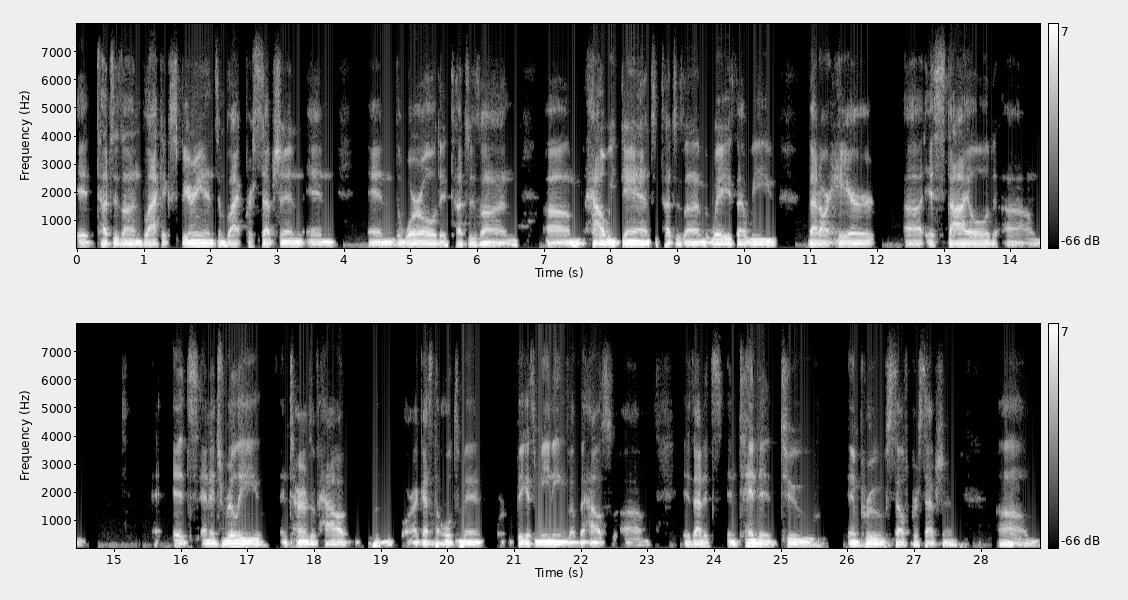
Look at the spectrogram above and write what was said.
it touches on black experience and black perception and and the world it touches on um, how we dance it touches on the ways that we that our hair uh, is styled um, it's and it's really in terms of how or i guess the ultimate or biggest meanings of the house um, is that it's intended to improve self-perception um,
